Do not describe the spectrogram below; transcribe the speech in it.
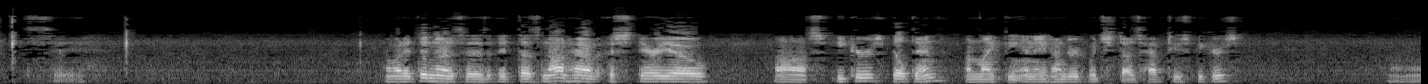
Let's see. And what I did notice is it does not have a stereo uh, speakers built in, unlike the N800, which does have two speakers. Uh,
